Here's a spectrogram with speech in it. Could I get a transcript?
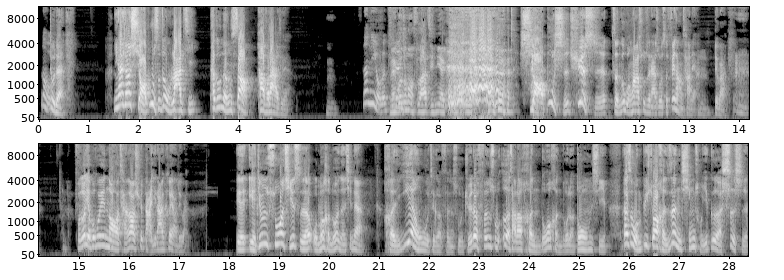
那我对不对？你看像小布什这种垃圾，他都能上哈佛大学。嗯那你有了，美国总统是垃圾，你也更牛逼。小布什确实整个文化素质来说是非常差的呀，嗯对吧？否则也不会脑残到去打伊拉克呀，对吧？也也就是说，其实我们很多人现在很厌恶这个分数，觉得分数扼杀了很多很多的东西。但是我们必须要很认清楚一个事实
